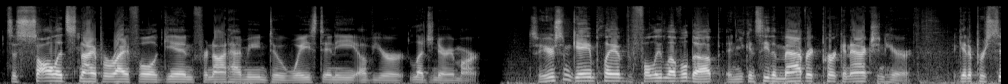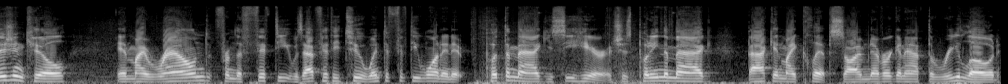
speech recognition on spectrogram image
It's a solid sniper rifle, again, for not having to waste any of your legendary mark. So here's some gameplay of the fully leveled up, and you can see the Maverick perk in action here. I get a precision kill, and my round from the 50, it was at 52, went to 51, and it put the mag, you see here, it's just putting the mag back in my clips so I'm never going to have to reload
